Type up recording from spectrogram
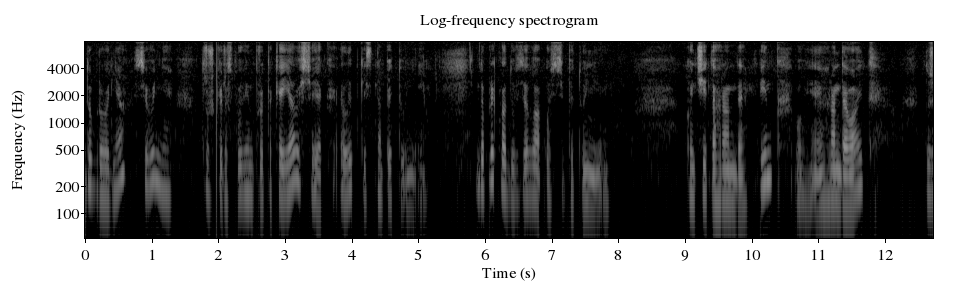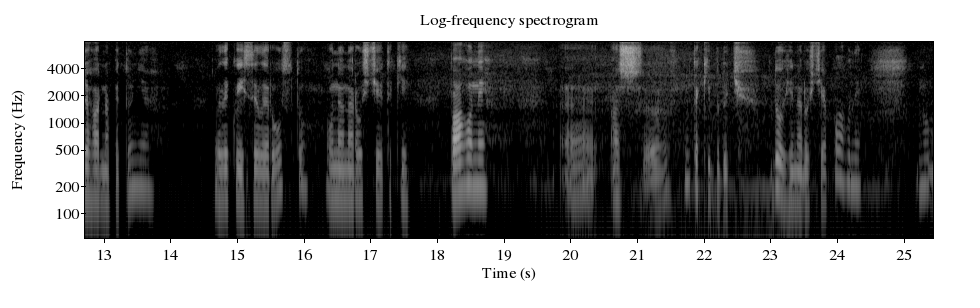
Доброго дня. Сьогодні трошки розповім про таке явище, як липкість на петунії. До прикладу, взяла ось цю петунію Кончіта Гранде Пінк, Гранде Вайт. Дуже гарна петунія, великої сили росту. Вона нарощує такі пагони, е, аж е, ну, такі будуть довгі нарощує пагони. Ну,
